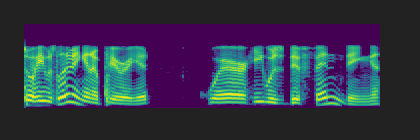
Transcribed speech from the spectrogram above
So he was living in a period where he was defending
